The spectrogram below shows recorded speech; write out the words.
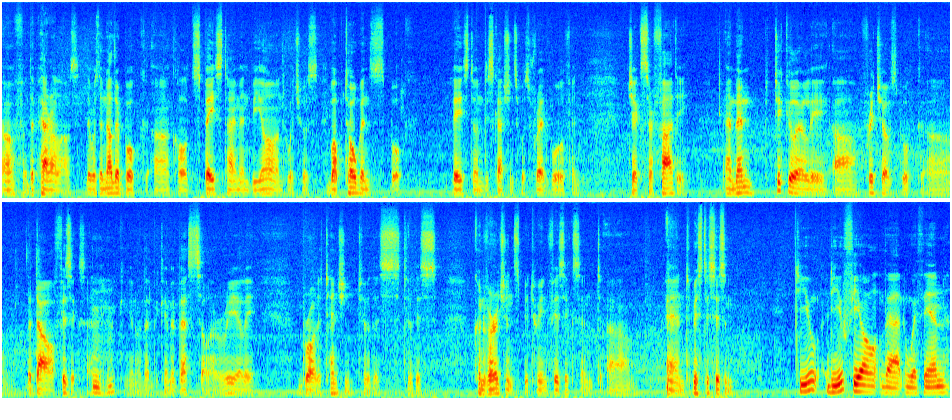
of the parallels. There was another book uh, called Space, Time, and Beyond, which was Bob Toben's book, based on discussions with Fred Wolf and Jack Sarfatti, and then particularly uh, Fritjof's book, uh, The Tao of Physics. Mm-hmm. you know that became a bestseller. Really brought attention to this to this convergence between physics and um, and mysticism. Do you, do you feel that within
